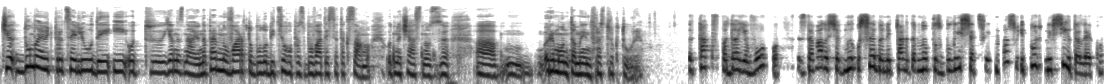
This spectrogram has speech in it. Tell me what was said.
Чи думають про це люди? І от я не знаю, напевно, варто було б і цього позбуватися так само одночасно з е, ремонтами інфраструктури культури. Так впадає в око. Здавалося б, ми у себе не так давно позбулися цих назв, і тут не всіх далеко.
